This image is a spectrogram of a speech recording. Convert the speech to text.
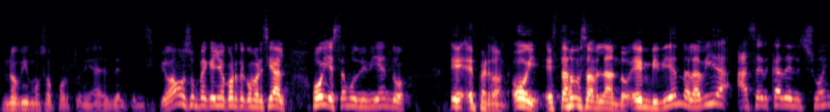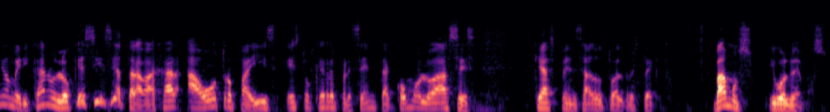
no vimos oportunidades desde el principio? Vamos a un pequeño corte comercial. Hoy estamos viviendo, eh, eh, perdón, hoy estamos hablando en Viviendo la Vida acerca del sueño americano, lo que es irse a trabajar a otro país. ¿Esto qué representa? ¿Cómo lo haces? ¿Qué has pensado tú al respecto? Vamos y volvemos.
